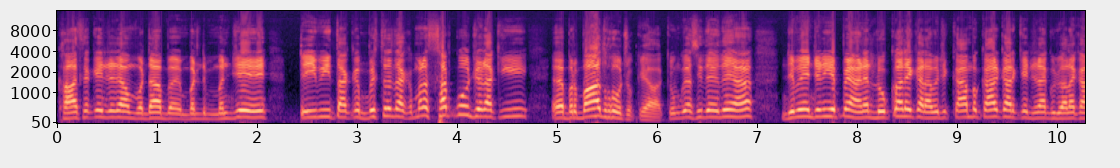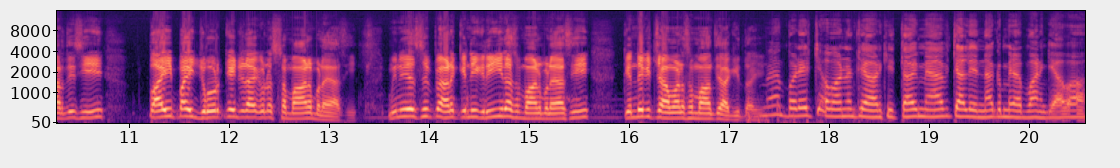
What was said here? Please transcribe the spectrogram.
ਖਾਸ ਕਰਕੇ ਜਿਹੜਾ ਵੱਡਾ ਬ- ਵੱਡ- ਮੰਜੇ, ਟੀਵੀ ਤੱਕ, ਬਿਸਤਰ ਤੱਕ, ਮਤਲਬ ਸਭ ਕੁਝ ਜਿਹੜਾ ਕਿ ਬਰਬਾਦ ਹੋ ਚੁੱਕਿਆ। ਕਿਉਂਕਿ ਅਸੀਂ ਦੇਖਦੇ ਹਾਂ, ਜਿਵੇਂ ਜਿਹੜੀ ਇਹ ਭੈਣ ਹੈ, ਲੋਕਾਂ ਦੇ ਘਰਾਂ ਵਿੱਚ ਕੰਮ ਕਾਰ ਕਰਕੇ ਜਿਹੜਾ ਗੁਜ਼ਾਰਾ ਕਰਦੀ ਸੀ ਪਾਈ ਪਾਈ ਜੋੜ ਕੇ ਜਿਹੜਾ ਕਿ ਉਹਨੇ ਸਮਾਨ ਬਣਾਇਆ ਸੀ। ਮੈਨੂੰ ਇਸ ਭੈਣ ਕਿੰਨੀ ਗਰੀਬ ਨਾਲ ਸਮਾਨ ਬਣਾਇਆ ਸੀ ਕਿੰਨੇ ਕੁ ਚਾਵਾਂ ਨਾਲ ਸਮਾਨ ਤਿਆਰ ਕੀਤਾ ਸੀ? ਮੈਂ ਬੜੇ ਚਾਵਾਂ ਨਾਲ ਤਿਆਰ ਕੀਤਾ ਸੀ। ਮੈਂ ਵੀ ਚੱਲ ਇੰਨਾ ਕੁ ਮੇਰਾ ਬਣ ਗਿਆ ਵਾ।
